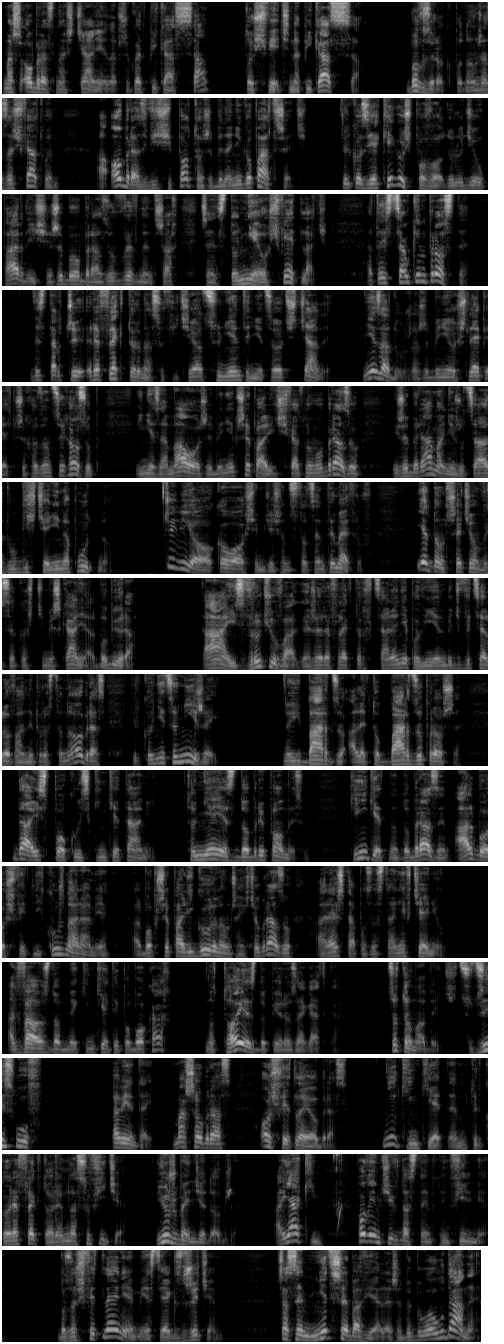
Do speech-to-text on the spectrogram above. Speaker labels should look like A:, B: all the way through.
A: Masz obraz na ścianie, na przykład Picassa? To świeć na Picassa, bo wzrok podąża za światłem, a obraz wisi po to, żeby na niego patrzeć. Tylko z jakiegoś powodu ludzie uparli się, żeby obrazów we wnętrzach często nie oświetlać. A to jest całkiem proste. Wystarczy reflektor na suficie, odsunięty nieco od ściany. Nie za dużo, żeby nie oślepiać przechodzących osób i nie za mało, żeby nie przepalić światłem obrazu i żeby rama nie rzucała długich cieni na płótno. Czyli o około 80-100 cm. Jedną trzecią wysokości mieszkania albo biura. A, i zwróć uwagę, że reflektor wcale nie powinien być wycelowany prosto na obraz, tylko nieco niżej. No i bardzo, ale to bardzo proszę, daj spokój z kinkietami. To nie jest dobry pomysł. Kinkiet nad obrazem albo oświetli kurz na ramię, albo przepali górną część obrazu, a reszta pozostanie w cieniu. A dwa ozdobne kinkiety po bokach? No to jest dopiero zagadka. Co to ma być? Cudzysłów? Pamiętaj, masz obraz, oświetlaj obraz. Nie kinkietem, tylko reflektorem na suficie. Już będzie dobrze. A jakim? Powiem Ci w następnym filmie. Bo z oświetleniem jest jak z życiem. Czasem nie trzeba wiele, żeby było udane.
